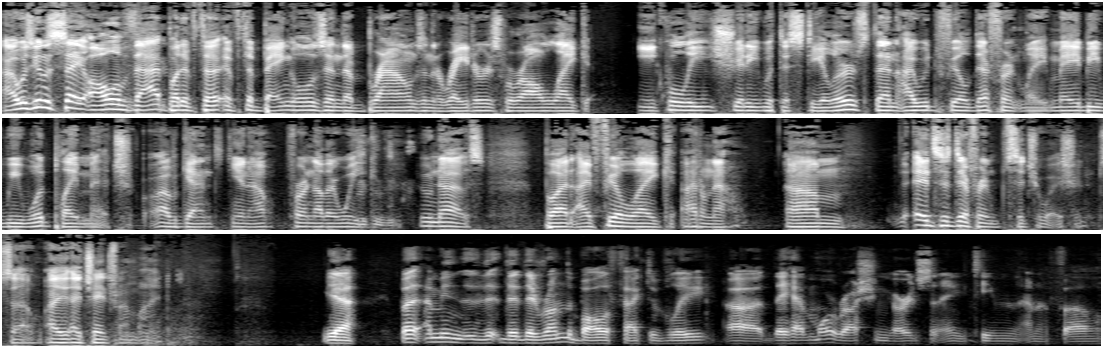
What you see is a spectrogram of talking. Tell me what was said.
I was gonna say all of that, but if the if the Bengals and the Browns and the Raiders were all like equally shitty with the Steelers, then I would feel differently. Maybe we would play Mitch against, you know, for another week. Who knows? But I feel like I don't know. Um, it's a different situation, so I, I changed my mind. yeah. But I mean, th- th- they run the ball effectively. Uh, they have more rushing yards than any team in the NFL.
